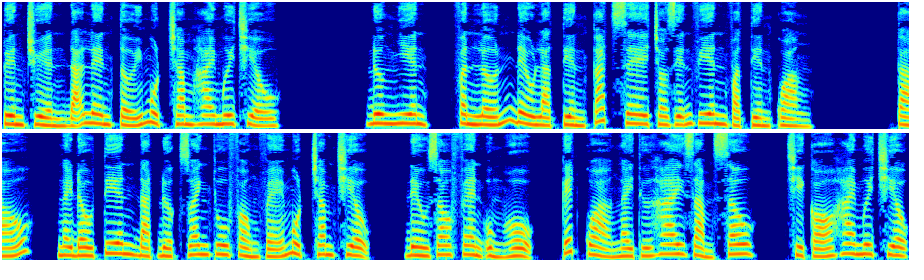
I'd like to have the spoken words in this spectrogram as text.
tuyên truyền đã lên tới 120 triệu. Đương nhiên, phần lớn đều là tiền cát xê cho diễn viên và tiền quảng. Cáo, ngày đầu tiên đạt được doanh thu phòng vé 100 triệu, đều do fan ủng hộ, kết quả ngày thứ hai giảm sâu, chỉ có 20 triệu,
